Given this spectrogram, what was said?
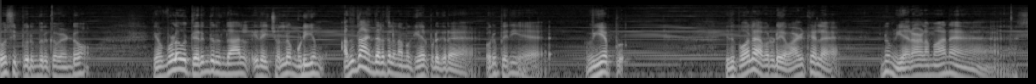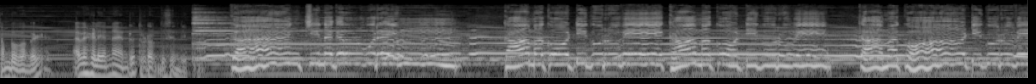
யோசிப்பு இருந்திருக்க வேண்டும். எவ்வளவு தெரிந்திருந்தால் இதை சொல்ல முடியும். அதுதான் இந்த இடத்துல நமக்கு ஏற்படுகிற ஒரு பெரிய வியப்பு. இதுபோல் அவருடைய வாழ்க்கையில் இன்னும் ஏராளமான சம்பவங்கள். அவைகள் என்ன என்று தொடர்ந்து சிந்திப்போம். காஞ்சி நகர் உரையும் காமகோட்டி குருவே காமகோட்டி குருவே காமகோட்டி குருவே.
